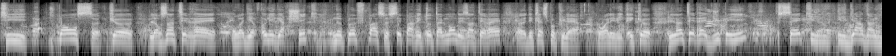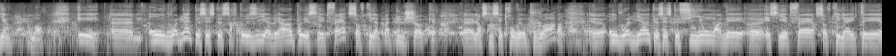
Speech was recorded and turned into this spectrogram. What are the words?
qui pensent que leurs intérêts, on va dire oligarchiques, ne peuvent pas se séparer totalement des intérêts euh, des classes populaires, pour aller vite. Et que l'intérêt du pays, c'est qu'il il garde un lien. Bon. Et euh, on voit bien que c'est ce que Sarkozy avait un peu essayé de faire, sauf qu'il n'a pas tenu le choc euh, lorsqu'il s'est trouvé au pouvoir. Euh, on voit bien que c'est ce que Fillon avait euh, essayé de faire, sauf qu'il a été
